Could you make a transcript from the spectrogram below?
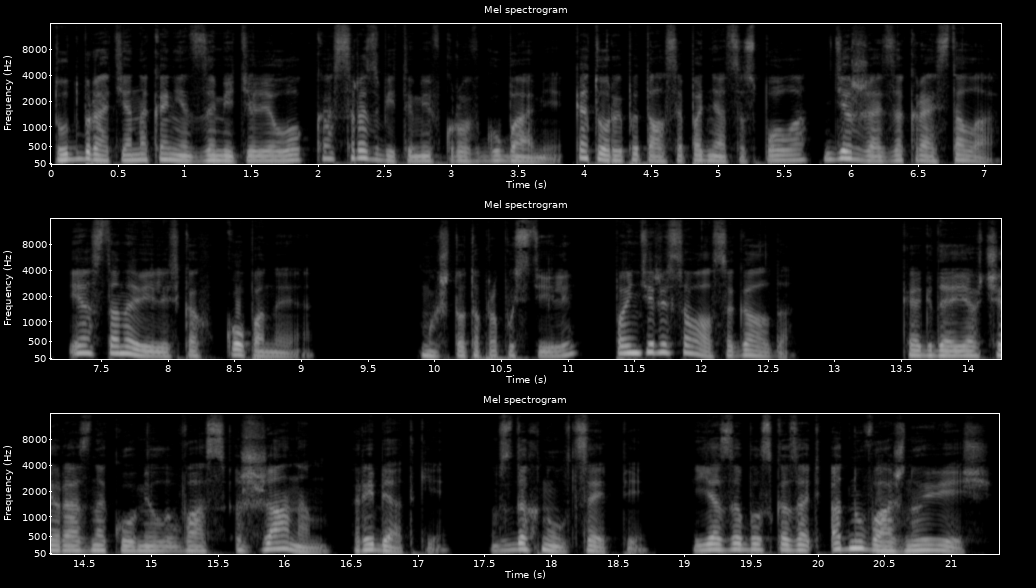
Тут братья наконец заметили Локка с разбитыми в кровь губами, который пытался подняться с пола, держать за край стола, и остановились как вкопанные. «Мы что-то пропустили?» – поинтересовался Галда. «Когда я вчера знакомил вас с Жаном, ребятки», – вздохнул Цеппи, – «я забыл сказать одну важную вещь.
